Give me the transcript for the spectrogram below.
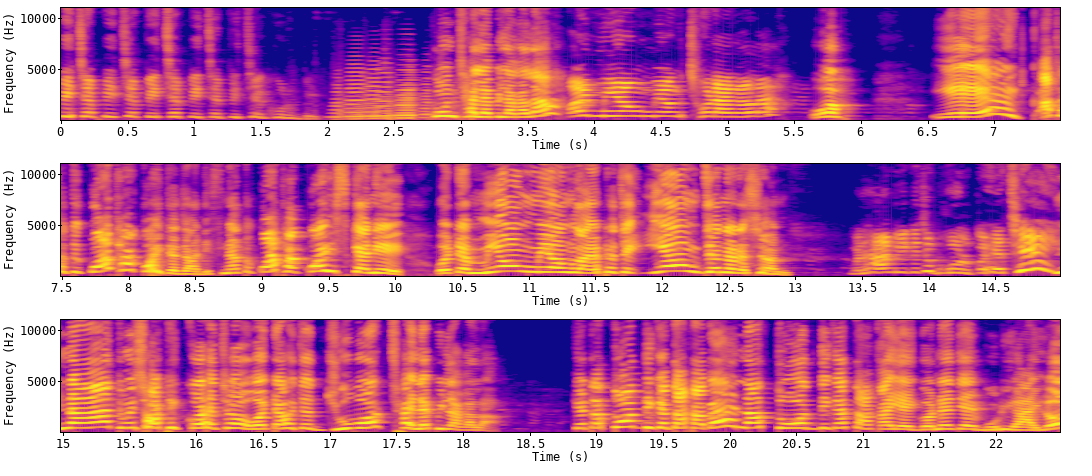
পিছে পিছে পিছে পিছে পিছে ঘুরবে। কোন ছেলে পিলা গেলা ওই মিয়ং মিয়ং ছড়া গেলা। ও এ আচ্ছা তুই কথা কইতে জানিস না তো কথা কইস কেন? ওটা মিয়ং মিয়ং লয় ওটা হচ্ছে ইয়ং জেনারেশন। মানে আমি কি কিছু ভুল কহেছি? না তুমি সঠিক করেছ ওটা হচ্ছে যুবক ছেলে পিলা গেলা কেটা তোর দিকে তাকাবে না তোর দিকে তাকাই এই গনে যে বুড়ি আইলো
